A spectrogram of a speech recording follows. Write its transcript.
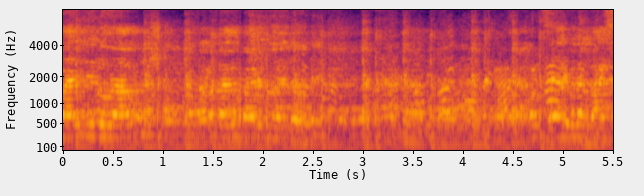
বাইরে দৌড়াও বাইরে দৌড়াইতে হবে ভাইস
